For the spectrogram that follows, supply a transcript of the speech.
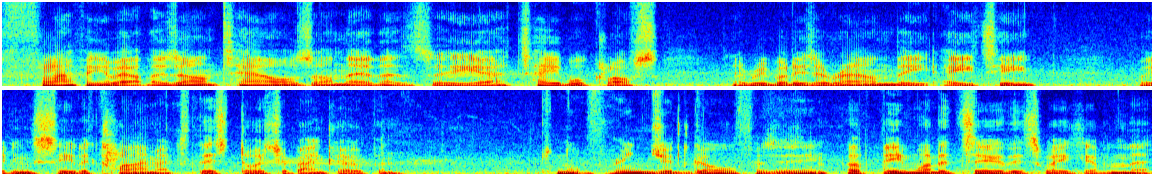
flapping about. Those aren't towels on there. That's the uh, tablecloths. Everybody's around the 18th, waiting to see the climax of this Deutsche Bank Open. It's not for injured golfers, is it? I've been one or two this week, haven't there?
